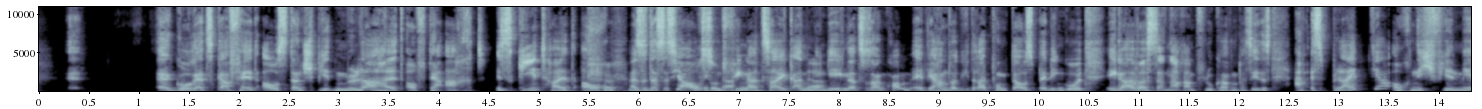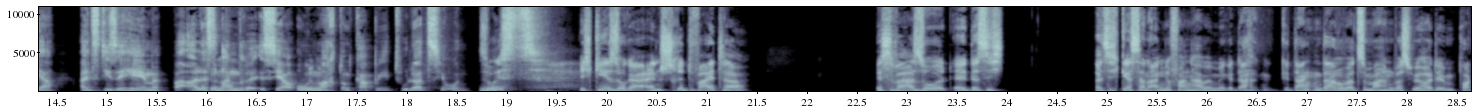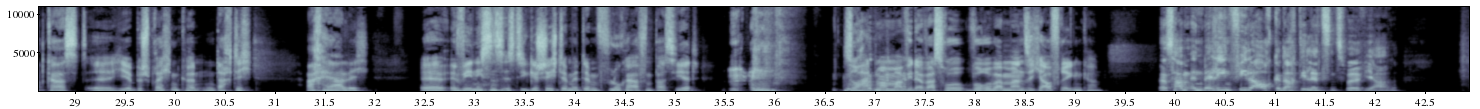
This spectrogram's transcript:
äh, Goretzka fällt aus, dann spielt Müller halt auf der Acht. Es geht halt auch. Also das ist ja auch so ein Ja. Fingerzeig an Ja. den Gegner zu sagen, komm, ey, wir haben doch die drei Punkte aus Berlin geholt, egal was danach am Flughafen passiert ist. Aber es bleibt ja auch nicht viel mehr als diese Häme, weil alles Genau. andere ist ja Ohnmacht und Kapitulation. So ist's. Ich gehe sogar einen Schritt weiter. Es war so, äh, dass ich, als ich gestern angefangen habe, mir Gedanken darüber zu machen, was wir heute im Podcast äh, hier besprechen könnten, dachte ich, ach herrlich, äh, wenigstens ist die Geschichte mit dem Flughafen passiert. so hat man mal wieder was, wo, worüber man sich aufregen kann. Das haben in Berlin viele auch gedacht, die letzten zwölf Jahre.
